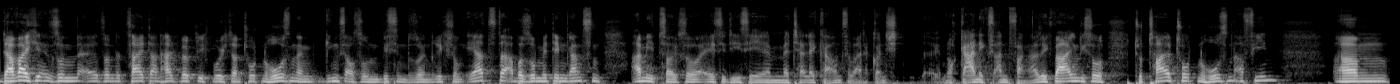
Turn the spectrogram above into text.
da war ich so, ein, äh, so eine Zeit dann halt wirklich, wo ich dann Toten Hosen, dann ging es auch so ein bisschen so in Richtung Ärzte, aber so mit dem ganzen Ami-Zeug, so ACDC, Metallica und so weiter, konnte ich noch gar nichts anfangen. Also ich war eigentlich so total Toten Hosen-affin. Ähm,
